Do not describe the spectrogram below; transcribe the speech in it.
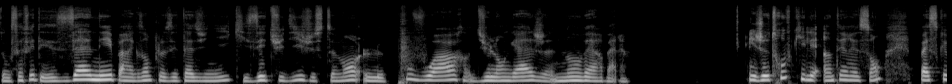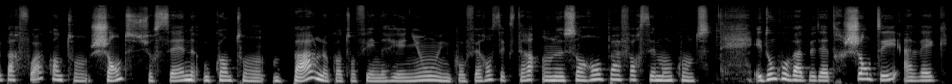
Donc ça fait des années, par exemple, aux États-Unis, qu'ils étudient justement le pouvoir du langage non verbal. Et je trouve qu'il est intéressant parce que parfois, quand on chante sur scène ou quand on parle, quand on fait une réunion, une conférence, etc., on ne s'en rend pas forcément compte. Et donc, on va peut-être chanter avec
